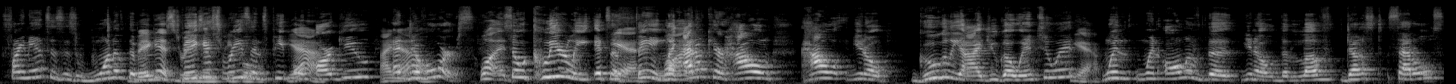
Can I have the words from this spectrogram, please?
finances is one of the Biggest biggest reasons reasons people- yeah. argue and divorce. Well, it- so clearly it's a Yeah. thing. Well, like I, I- don't care how how you know googly eyed you go into it. Yeah. When when all of the you know the love dust settles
